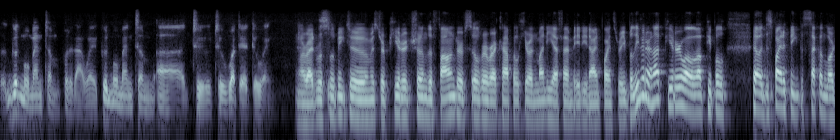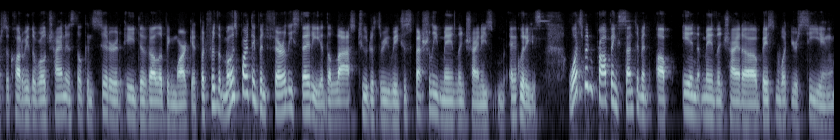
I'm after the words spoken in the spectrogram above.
a good momentum, put it that way, good momentum uh, to to what they're doing. All right, we're speaking to Mr. Peter Chun, the founder of Silver Bear Capital here on Money FM 89.3. Believe it or not, Peter, well, a lot of people, you know, despite it being the second largest economy in the world, China is still considered a developing market. But for the most part, they've been fairly steady in the last two to three weeks, especially mainland Chinese equities. What's been propping sentiment up in mainland China based on what you're seeing?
